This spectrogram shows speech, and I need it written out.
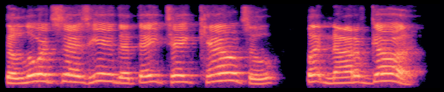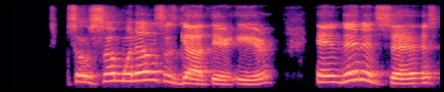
The Lord says here that they take counsel, but not of God. So someone else has got their ear. And then it says,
